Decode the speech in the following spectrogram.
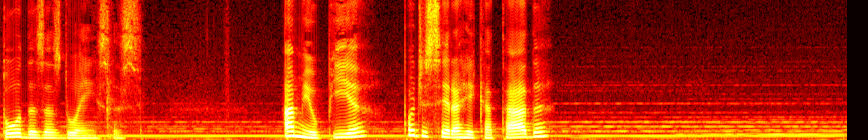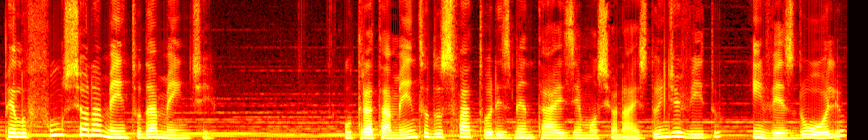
todas as doenças. A miopia pode ser arrecatada pelo funcionamento da mente. O tratamento dos fatores mentais e emocionais do indivíduo, em vez do olho,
